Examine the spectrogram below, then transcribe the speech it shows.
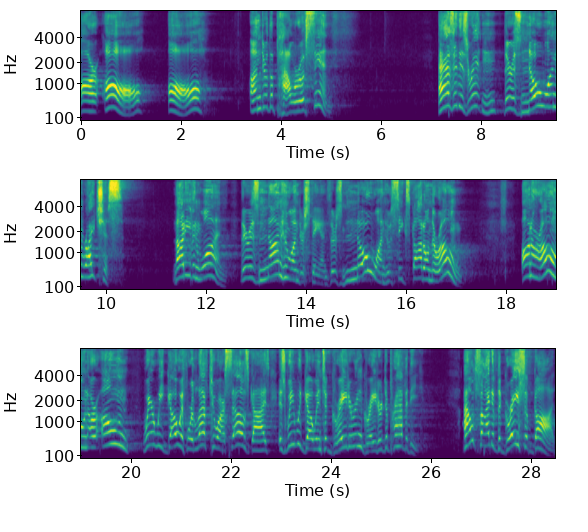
are all, all under the power of sin. As it is written, there is no one righteous, not even one. There is none who understands. There's no one who seeks God on their own. On our own, our own, where we go if we're left to ourselves, guys, is we would go into greater and greater depravity. Outside of the grace of God,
